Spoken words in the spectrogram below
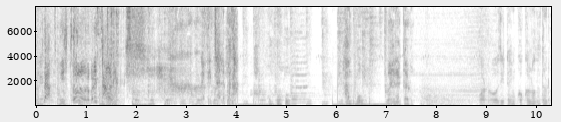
అత్రంతా ఈ స్టోర్ రూమ్లో పడి నవ్వించాలి పద. అమ్మో. అమ్మో. బైరక్కాడు. వాడు రోజు ఈ టైం కుక్కలను వదులుతాడు.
